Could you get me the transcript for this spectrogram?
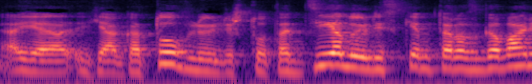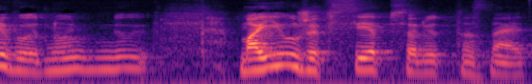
а, я, я готовлю или что-то делаю, или с кем-то разговариваю, ну, ну, мои уже все абсолютно знают.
